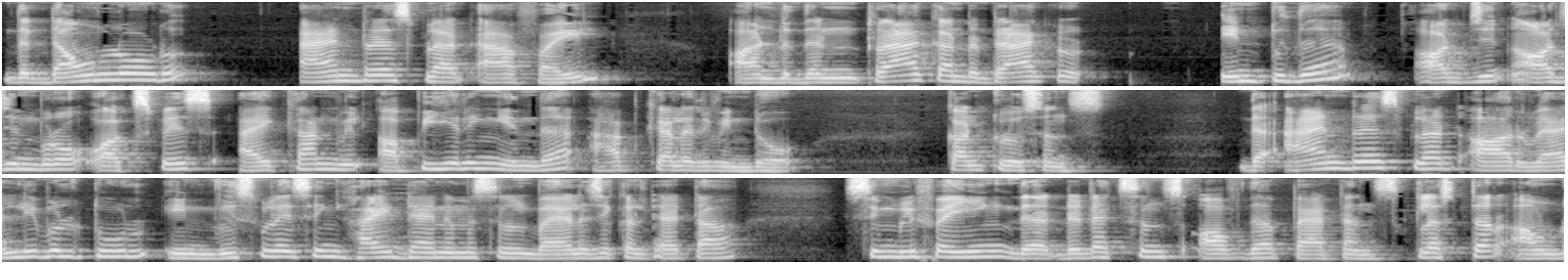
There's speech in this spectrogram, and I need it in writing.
the download Andrews plot app file and then drag and drag into the Origin, OriginPro workspace icon will appearing in the app gallery window. Conclusions The Andrews plot are valuable tool in visualizing high dimensional biological data, simplifying the deductions of the patterns, cluster and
